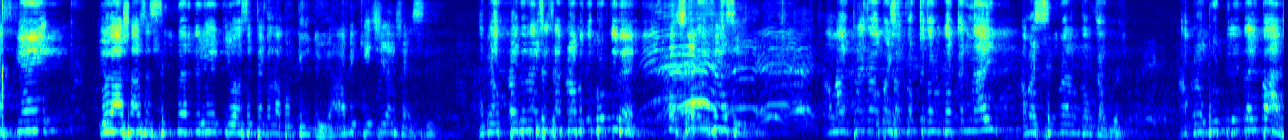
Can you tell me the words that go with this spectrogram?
আজকে কেউ আশা আছে সিলভার নেবে, কেউ আছে টাকা লাভ কিনে নেবে। আমি কিছু আশা আছি। আমি আপনাদের আশা আছি, আপনারা আমাকে ভোট দিবেন। আশা আছি। আমার টাকা পয়সা খরচ করার দরকার নাই, আমার সিলভার দরকার নেই। আপনারা ভোট দিলে তাই পাস।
